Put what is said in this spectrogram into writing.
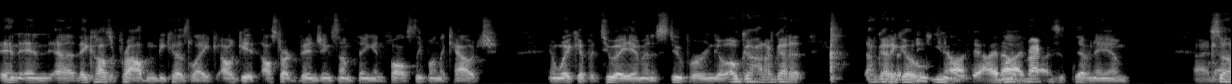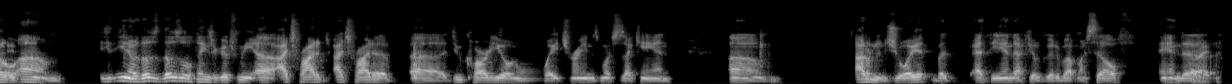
and, and, uh, they cause a problem because like I'll get, I'll start binging something and fall asleep on the couch and wake up at 2 a.m. in a stupor and go, Oh God, I've got to, I've got to go, you know, yeah, I know. I know. practice at 7 a.m. So, um, you know, those those little things are good for me. Uh, I try to I try to uh, do cardio and weight train as much as I can. Um, I don't enjoy it, but at the end, I feel good about myself. And uh,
